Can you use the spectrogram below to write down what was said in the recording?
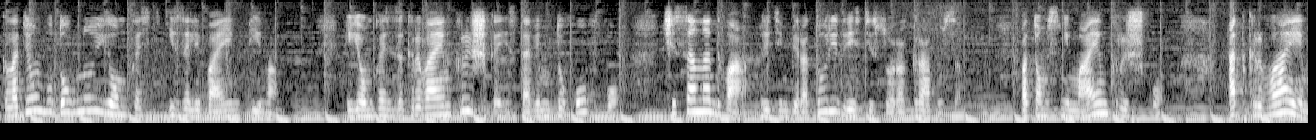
кладем в удобную емкость и заливаем пивом. Емкость закрываем крышкой и ставим в духовку часа на 2 при температуре 240 градусов. Потом снимаем крышку, открываем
